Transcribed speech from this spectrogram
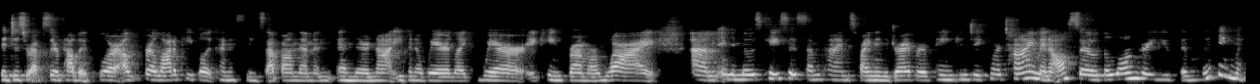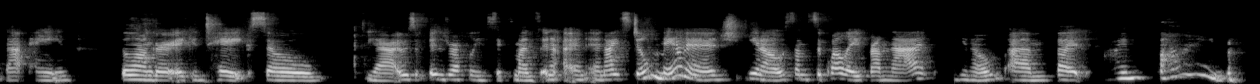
that disrupts their pelvic floor. For a lot of people, it kind of sneaks up on them and, and they're not even aware like where it came from or why. Um, and in those cases, sometimes finding the driver of pain can take more time. And also the longer you've been living with that pain, the longer it can take. So yeah, it was, it was roughly six months and, and, and I still manage, you know, some sequelae from that, you know, um, but I'm fine.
